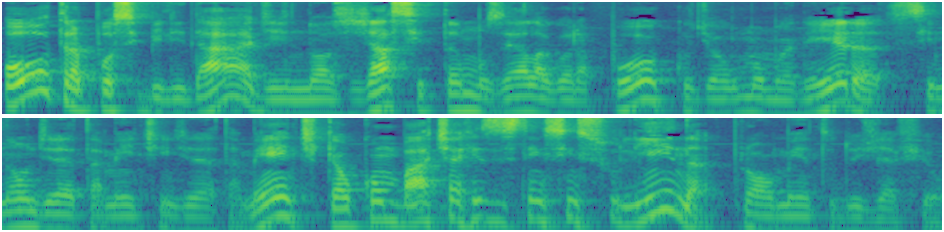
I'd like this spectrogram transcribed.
outra possibilidade, nós já citamos ela agora há pouco, de alguma maneira, se não diretamente, indiretamente, que é o combate à resistência à insulina para o aumento do IGF-1.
